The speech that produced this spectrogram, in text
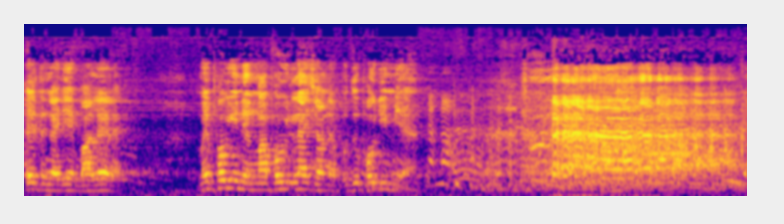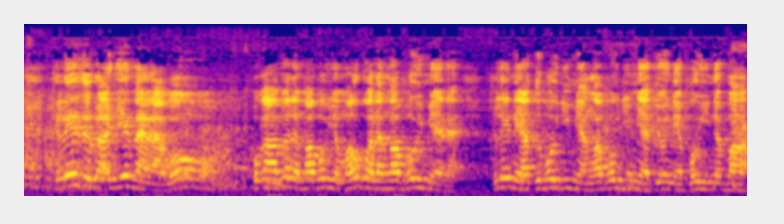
ဟဲ့တကယ်ကြီးဗာလဲလေမေဘုန်းကြီးနဲ့ငါဘုန်းကြီးလိုက်ချောင်းတယ်ဘသူဘုန်းကြီးမြန် ဆိုတော့အရင်တန်လာဗောဟိုကပြောတယ်ငါဘုန်းကြီးမဟုတ်ပါလားငါဘုန်းကြီးမြန်တယ်ကလေးနေကသူဘုန်းကြီးမြန်ငါဘုန်းကြီးမြန်ပြောနေဘုန်းကြီးနှစ်ပါး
